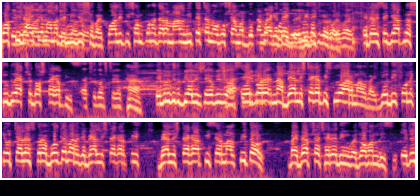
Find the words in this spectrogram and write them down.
প্রতিটা আইটেম আমাদের নিজস্ব ভাই কোয়ালিটি সম্পন্ন যারা মাল নিতে চান অবশ্যই আমার দোকানটা আগে কত দেখবেন ভিজিট করবেন। ভাই? এটা কি আপনার শুধু একশো দশ টাকা পিস একশো দশ টাকা হ্যাঁ। এগুলো কিন্তু বিয়াল্লিশ টাকা পিস আছে। এরপরে না বিয়াল্লিশ টাকা পিস লোহার মাল ভাই। যদি কোনো কেউ চ্যালেঞ্জ করে বলতে পারে যে বিয়াল্লিশ টাকার পিস বিয়াল্লিশ টাকা পিসের মাল পিতল। ভাই ব্যবসা ছেড়ে দিন ভাই জবান দিছি। এটাই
